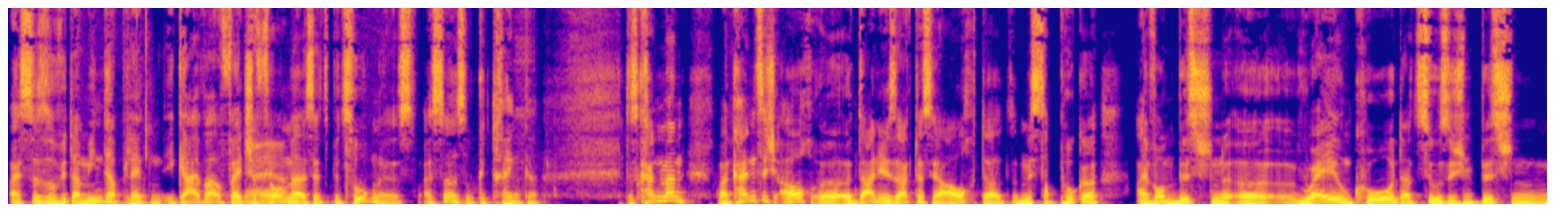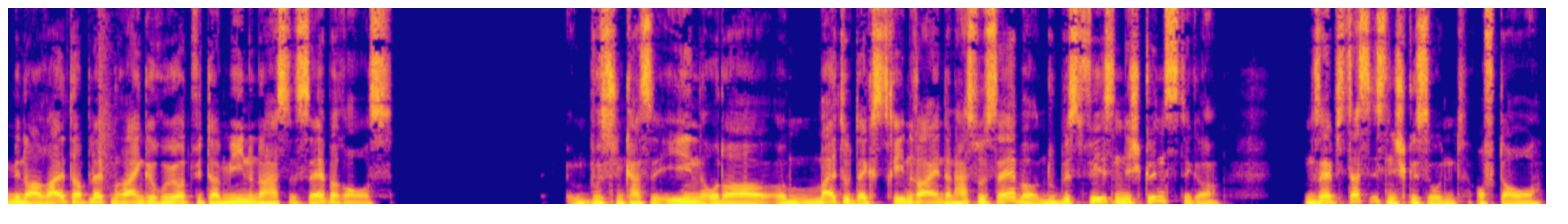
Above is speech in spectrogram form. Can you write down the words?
weißt du, so Vitamintabletten, egal auf welche Ja, Form ja. das jetzt bezogen ist, weißt du, so Getränke. Das kann man, man kann sich auch, äh, Daniel sagt das ja auch, der Mr. Pucke, einfach ein bisschen äh, Whey und Co. dazu sich ein bisschen Mineraltabletten reingerührt, Vitamin und dann hast du dasselbe raus. Ein bisschen Casein oder ähm, Maltodextrin rein, dann hast du es selber und du bist wesentlich günstiger. Und selbst das ist nicht gesund auf Dauer.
